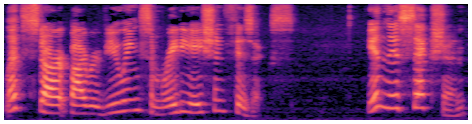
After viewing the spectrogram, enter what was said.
Let's start by reviewing some radiation physics. In this section,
